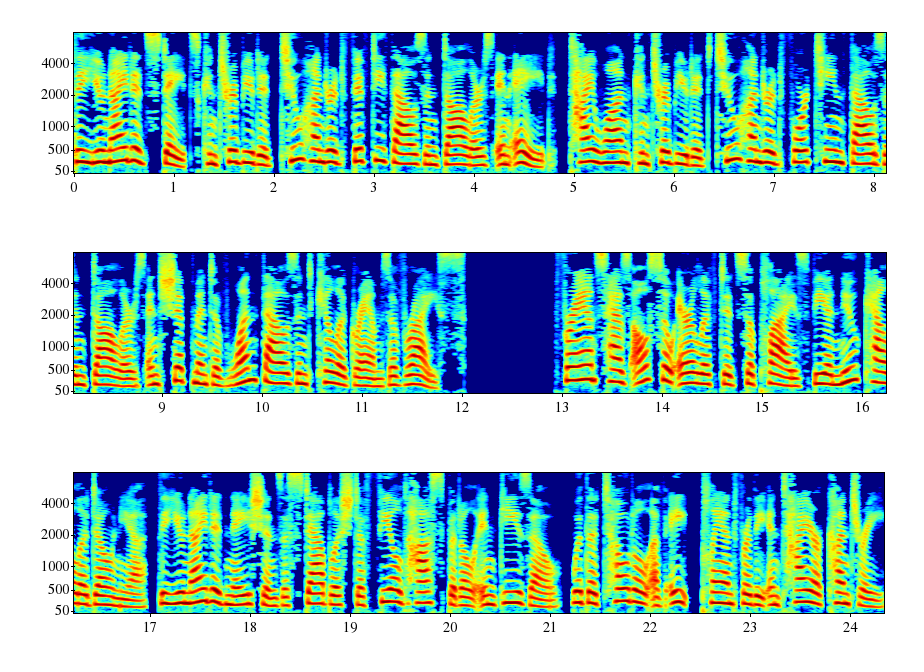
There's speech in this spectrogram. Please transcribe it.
The United States contributed $250,000 in aid, Taiwan contributed $214,000 and shipment of 1,000 kilograms of rice. France has also airlifted supplies via New Caledonia. The United Nations established a field hospital in Gizo, with a total of eight planned for the entire country,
